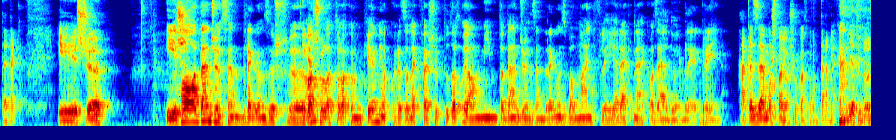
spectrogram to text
Tetek. És és... Ha a Dungeons and Dragons-ös hasonlattal akarunk élni, akkor ez a legfelsőbb tudat olyan, mint a Dungeons and Dragons-ban Mind Flayereknek az Elder Brain. Hát ezzel most nagyon sokat mondtál nekem, ugye tudod?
